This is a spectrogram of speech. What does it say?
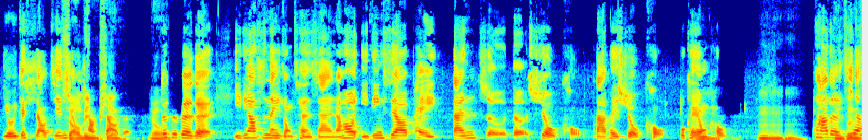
有一个小尖角小领片的。有对对对对，一定要是那一种衬衫，然后一定是要配单折的袖口，搭配袖口，不可以用扣子。嗯嗯嗯，它的样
